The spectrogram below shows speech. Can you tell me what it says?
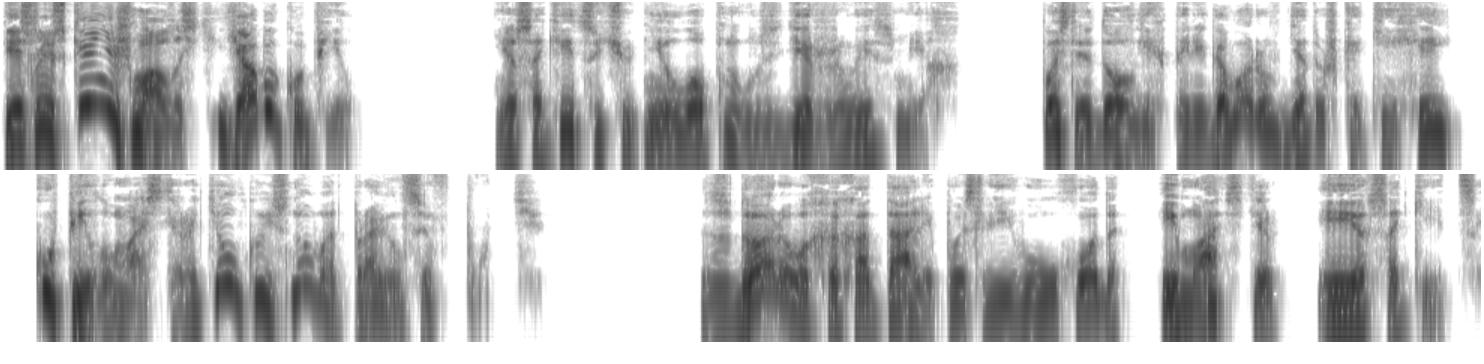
Если скинешь малость, я бы купил. Ясакица чуть не лопнул, сдерживая смех. После долгих переговоров дедушка Кихей купил у мастера телку и снова отправился в путь. Здорово хохотали после его ухода и мастер, и Ясакицы.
